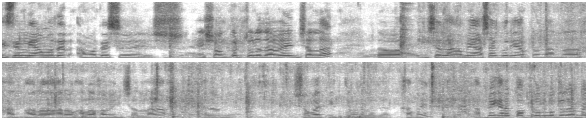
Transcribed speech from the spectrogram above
রিসেন্টলি আমাদের আমাদের এই সংকট চলে যাবে ইনশাল্লাহ। তো ইনশাল্লাহ আমি আশা করি আপনার রান্নার হাত ভালো আরও ভালো হবে ইনশাল্লাহ। কারণ সবাই তৃপ্তি খাবে। আপনি এখানে কতজন লোকের রান্না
